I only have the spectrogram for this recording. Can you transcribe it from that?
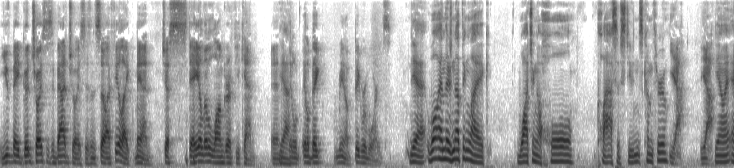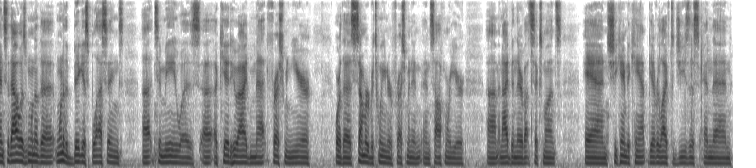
you've made good choices and bad choices. And so I feel like, man, just stay a little longer if you can, and Yeah. it'll it'll big you know big rewards. Yeah. Well, and there's nothing like watching a whole class of students come through. Yeah, yeah, You know, and so that was one of the one of the biggest blessings uh, to me was uh, a kid who I'd met freshman year or the summer between her freshman and, and sophomore year, um, and I'd been there about six months. And she came to camp, gave her life to Jesus, and then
